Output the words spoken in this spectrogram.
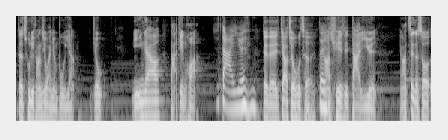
这处理方式完全不一样，就你应该要打电话去大医院，对对，叫救护车，然后去大医院。然后这个时候，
